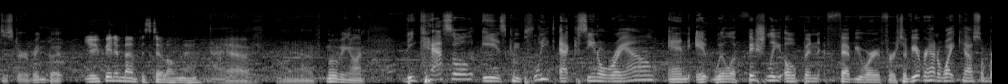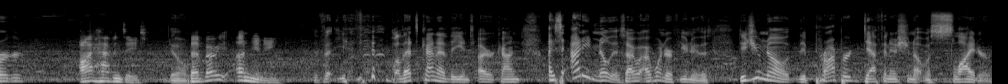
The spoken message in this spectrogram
disturbing, but You've been in Memphis too long now. I have. I have. Moving on. The castle is complete at Casino Royale, and it will officially open February 1st. Have you ever had a White Castle burger? I have indeed. No. They're very oniony. well, that's kind of the entire con. I, I didn't know this. I, I wonder if you knew this. Did you know the proper definition of a slider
